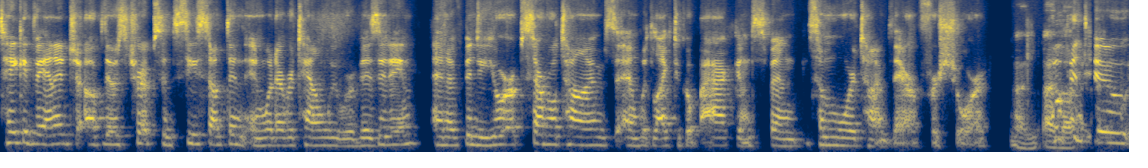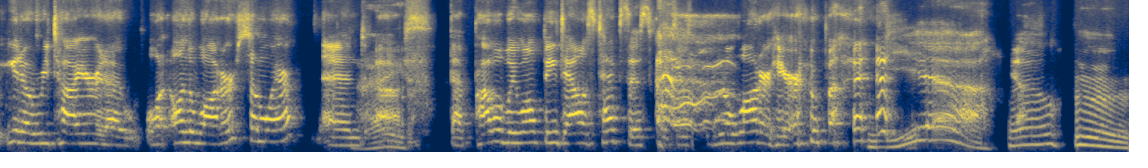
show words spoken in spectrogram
take advantage of those trips and see something in whatever town we were visiting. And I've been to Europe several times and would like to go back and spend some more time there for sure. I, I Hoping to, you know, retire at a, on the water somewhere and um, nice. um, that probably won't be Dallas, Texas, because there's no water here. but yeah, well, hmm,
